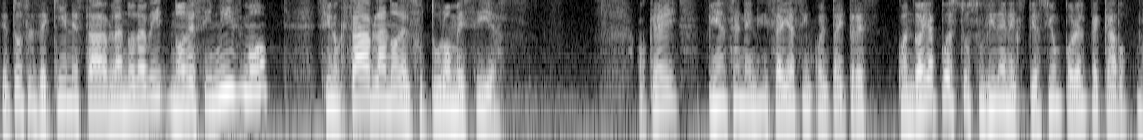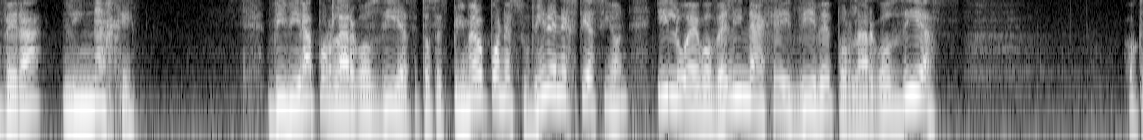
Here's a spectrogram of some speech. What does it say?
Entonces, ¿de quién estaba hablando David? No de sí mismo, sino que estaba hablando del futuro Mesías. ¿Ok? Piensen en Isaías 53. Cuando haya puesto su vida en expiación por el pecado, verá linaje vivirá por largos días. Entonces primero pone su vida en expiación y luego ve linaje y vive por largos días. ¿Ok?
